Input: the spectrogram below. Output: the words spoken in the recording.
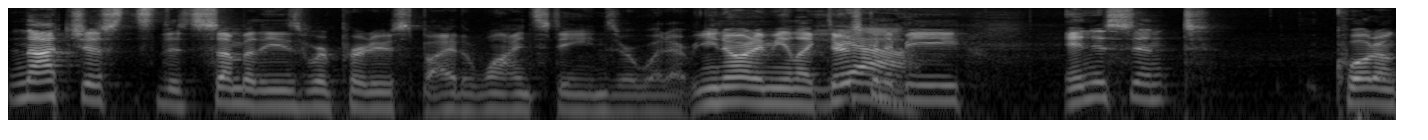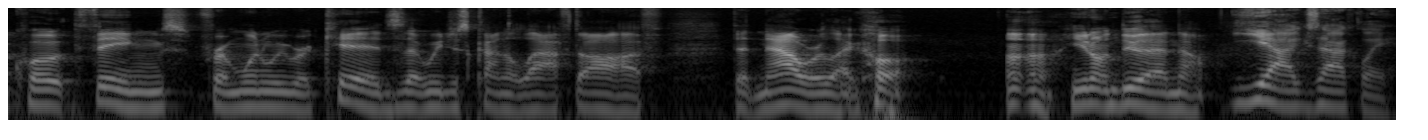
not just that some of these were produced by the Weinstein's or whatever. You know what I mean? Like, there's going to be innocent, quote unquote, things from when we were kids that we just kind of laughed off. That now we're like, oh, uh-uh, you don't do that now. Yeah, exactly.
